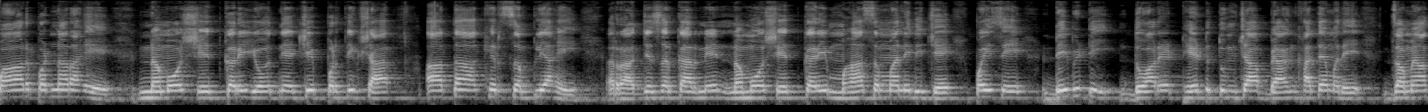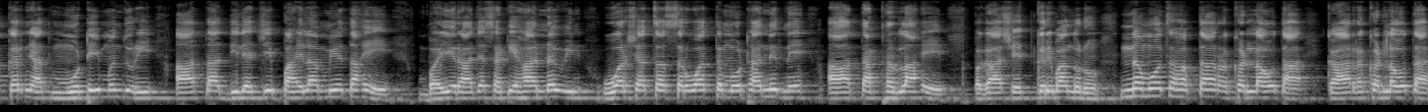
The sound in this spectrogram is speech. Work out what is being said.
पार पडणार आहे. नमो शेतकरी योजनेची प्रतीक्षा आता अखेर संपली आहे. राज्य सरकारने नमो शेतकरी महासन्मान निधीचे पैसे डीबीटी द्वारे थेट तुमच्या बँक खात्यामध्ये जमा करण्यात मोठी मंजुरी आता दिल्याची पाहायला मिळत आहे. बळीराजासाठी हा नवीन वर्षाचा सर्वात मोठा निर्णय आता ठरला आहे. बघा शेतकरी बांधून नमोचा हप्ता रखडला होता. का रखडला होता?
